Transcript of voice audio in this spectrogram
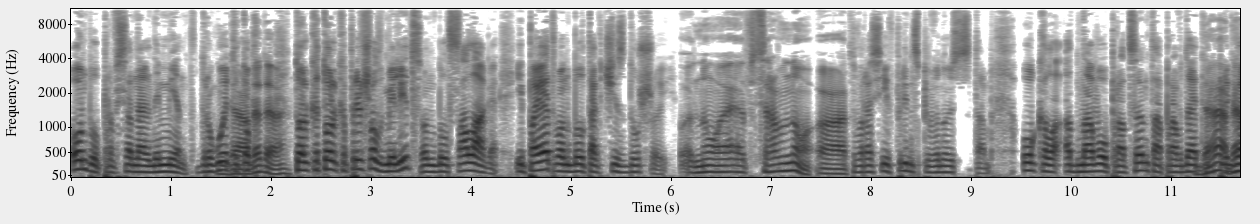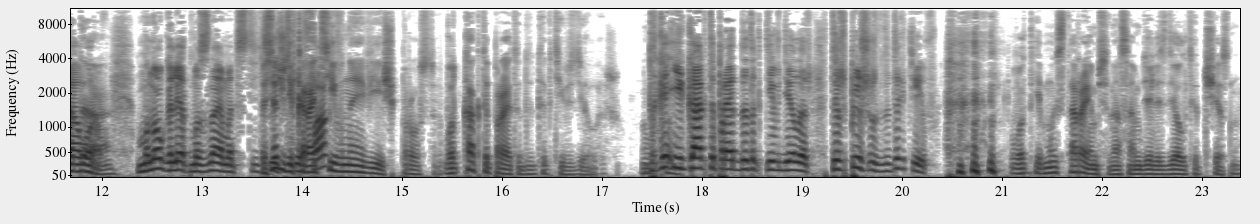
Он был профессиональный мент. Другой да, только, да, да. только-только пришел в милицию, он был салага. И поэтому он был так чист душой. Но все равно... а, В России, в принципе, выносится там около 1% оправдательных Да, да, приговоров. да. Много лет мы знаем это статистический факт. Декоративная вещь просто. Вот как ты про это детектив сделаешь? Ну, Так и как ты про этот детектив делаешь? Ты же пишешь детектив. Вот мы стараемся, на самом деле, сделать это честно.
